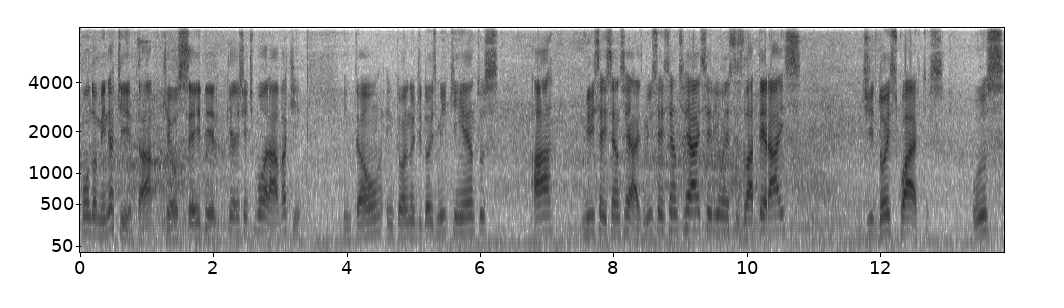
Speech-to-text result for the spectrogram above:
condomínio aqui, tá? Porque eu sei dele porque a gente morava aqui. Então, em torno de 2.500 a 1.600 reais. 1.600 reais seriam esses laterais de dois quartos. Os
